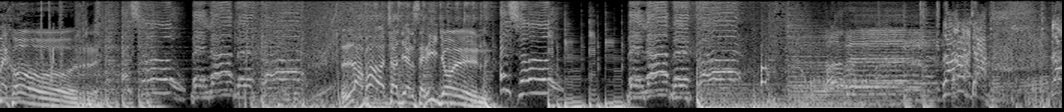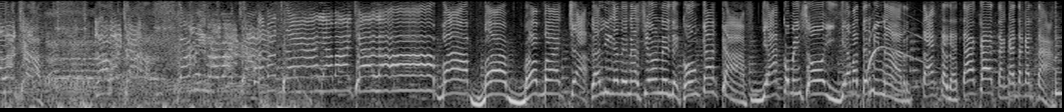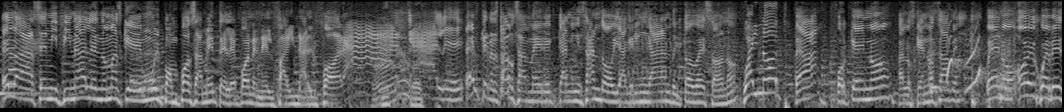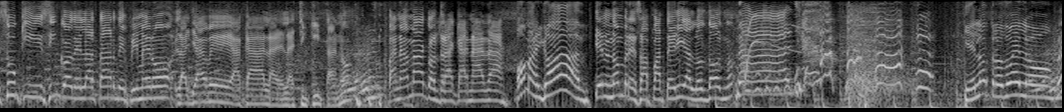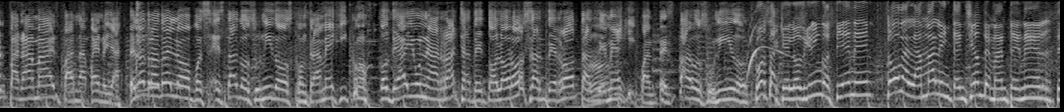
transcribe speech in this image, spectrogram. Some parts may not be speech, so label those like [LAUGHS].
mejor. El show de la mejor. La bacha y el cerillo en El show de la mejor. ¡La bacha! ¡La bacha! ¡La bacha! ¡La misma bacha! La bacha, la ba, ba, ba, bacha. La Liga de Naciones de CONCACAF ya comenzó y ya va a terminar. Taca, taca, taca, taca, ta. En las semifinales, nomás que muy pomposamente le ponen el Final Four. ¡Ah, chale! Es que nos estamos americanizando y agringando y todo eso, ¿no? Why not? ¿Verdad? ¿Por qué no? A los que no saben. Bueno, hoy juevesuki, 5 de la tarde. Primero, la llave acá, la de la chiquita, ¿no? Panamá contra Canadá. Oh my God. Tienen nombre de zapatería los dos, ¿no? [LAUGHS] Y el otro duelo. No es Panamá, es Panamá. Bueno, ya. El otro duelo, pues Estados Unidos contra México, donde hay una racha de dolorosas derrotas de México ante Estados Unidos. Cosa que los gringos tienen toda la mala intención de mantener.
